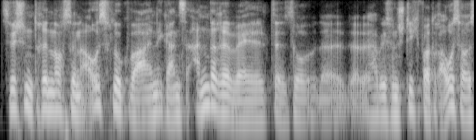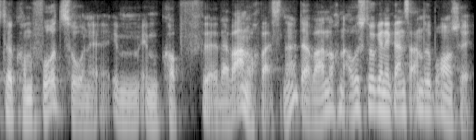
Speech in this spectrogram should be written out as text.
zwischendrin noch so ein Ausflug war, eine ganz andere Welt. So, da, da habe ich so ein Stichwort raus aus der Komfortzone im, im Kopf. Da war noch was, ne? Da war noch ein Ausflug in eine ganz andere Branche.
